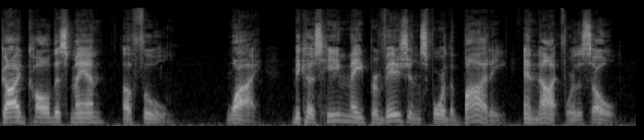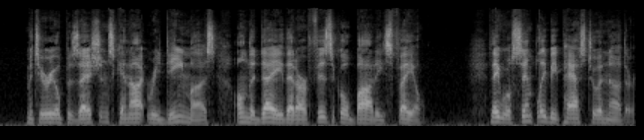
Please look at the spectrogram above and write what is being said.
God called this man a fool. Why? Because he made provisions for the body and not for the soul. Material possessions cannot redeem us on the day that our physical bodies fail. They will simply be passed to another.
